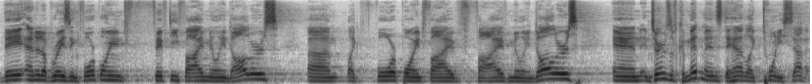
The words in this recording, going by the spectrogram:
They ended up raising 4.55 million dollars, um, like 4.55 million dollars, and in terms of commitments, they had like 27.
